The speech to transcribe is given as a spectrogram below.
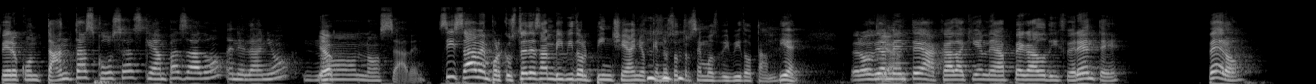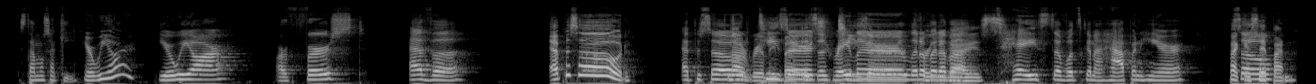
Pero con tantas cosas que han pasado en el año, no, no saben. Sí saben porque ustedes han vivido el pinche año que nosotros hemos vivido también. Pero obviamente a cada quien le ha pegado diferente. Pero estamos aquí. Here we are. Here we are, our first ever Episode. episode, Not really, but teaser, it's a trailer, teaser a little bit of guys. a taste of what's gonna happen here. Para que So, sepan.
